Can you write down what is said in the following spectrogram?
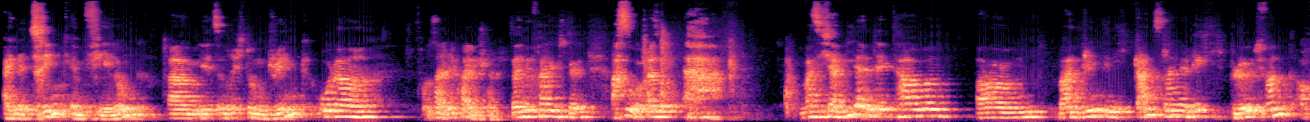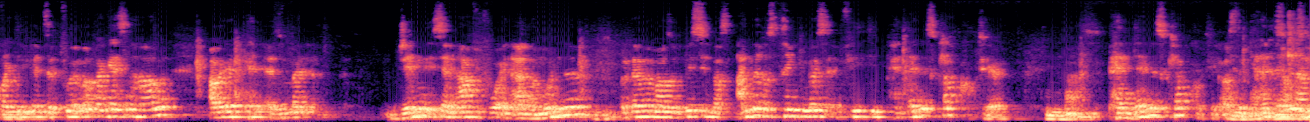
Eine Trinkempfehlung, ähm, jetzt in Richtung Drink oder Sei dir freigestellt. Sei mir freigestellt. Ach so, also, ah, was ich ja wiederentdeckt habe, ähm, war ein Drink, den ich ganz lange richtig blöd fand, auch weil ich die Rezeptur immer vergessen habe. Aber der, also mein Gin ist ja nach wie vor in aller Munde. Und wenn wir mal so ein bisschen was anderes trinken müssen, empfehle ich den Pendennis Club Cocktail. Was? Pendennis Club Cocktail aus dem Pendennis Club,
